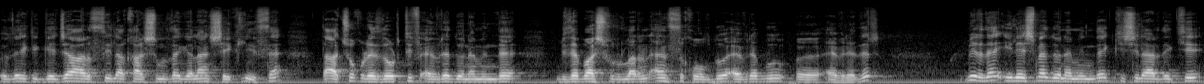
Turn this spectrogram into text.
özellikle gece ağrısıyla karşımıza gelen şekli ise daha çok rezortif evre döneminde bize başvuruların en sık olduğu evre bu e, evredir. Bir de iyileşme döneminde kişilerdeki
